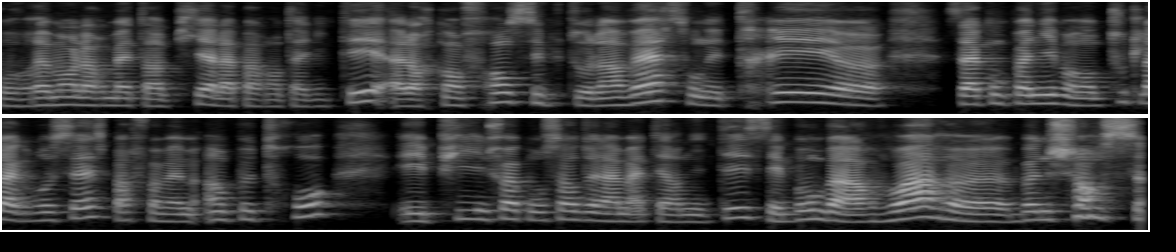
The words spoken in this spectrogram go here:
pour vraiment leur mettre un pied à la parentalité. Alors qu'en France, c'est plutôt l'inverse. On est très euh, accompagné pendant toute la grossesse, parfois même un peu trop. Et puis, une fois qu'on sort de la maternité, c'est bon, bah, au revoir, bonne chance,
